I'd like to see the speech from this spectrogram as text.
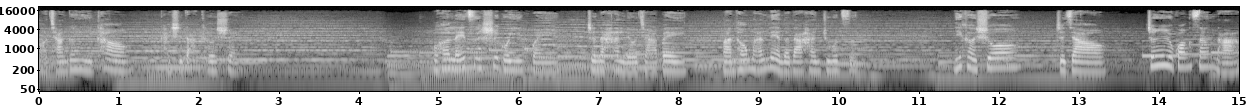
往墙根一靠，开始打瞌睡。我和雷子试过一回，真的汗流浃背，满头满脸的大汗珠子。尼可说，这叫。蒸日光桑拿，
